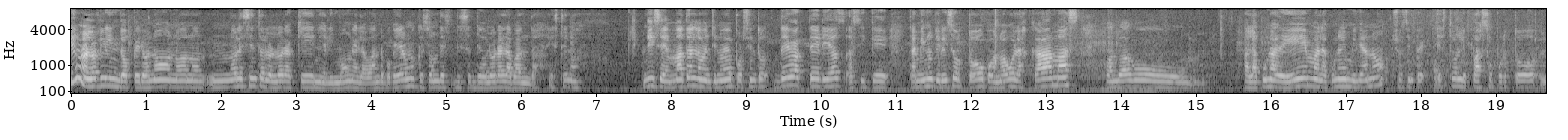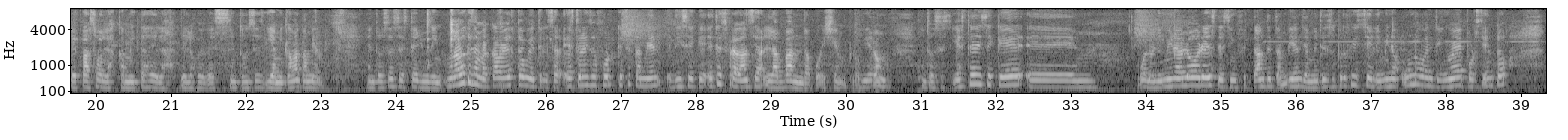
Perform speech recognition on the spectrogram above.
Tiene un olor lindo, pero no, no, no, no le siento el olor a qué, ni a limón, ni a lavanda, porque hay algunos que son de, de olor a lavanda. Este no. Dice, mata el 99% de bacterias, así que también utilizo todo cuando hago las camas, cuando hago a la cuna de Emma, a la cuna de Emiliano, yo siempre esto le paso por todo, le paso a las camitas de, las de los bebés, entonces, y a mi cama también. Entonces este ayudín. Una vez que se me acabe esto voy a utilizar este Lisofor que este también dice que este es fragancia lavanda, por ejemplo, ¿vieron? Entonces, y este dice que eh, bueno, elimina olores, desinfectante también de ambiente de superficie, elimina un 99%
